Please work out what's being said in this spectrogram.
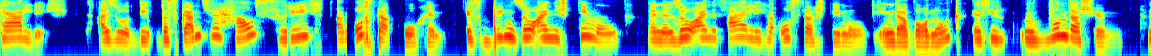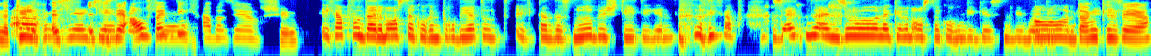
herrlich. Also die, das ganze Haus riecht an Osterkuchen. Es bringt so eine Stimmung, eine so eine feierliche Osterstimmung in der Wohnung. Es ist wunderschön. Natürlich, ah, es, es ist sehr aufwendig, aber sehr schön. Ich habe von deinem Osterkuchen probiert und ich kann das nur bestätigen. Ich habe selten einen so leckeren Osterkuchen gegessen wie bei Oh, danke sehr.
